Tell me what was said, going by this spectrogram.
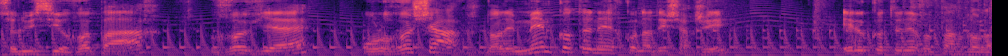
Celui-ci repart, revient, on le recharge dans les mêmes conteneurs qu'on a déchargés et le conteneur repart dans la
